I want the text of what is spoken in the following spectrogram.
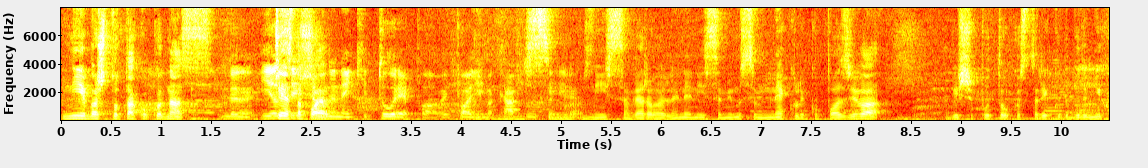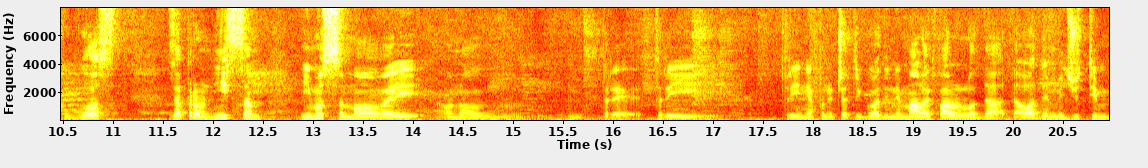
nije baš to tako kod nas. Da, da. I Česta si išao pojava. na neke ture po ovaj, poljima kafu? Nisam, nisam, verovao ili ne, nisam. Imao sam nekoliko poziva, više puta u Kostariku da budem njihov gost. Zapravo nisam, imao sam ovaj, ono, pre tri, tri, nepune četiri godine, malo je falilo da, da odem, međutim,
